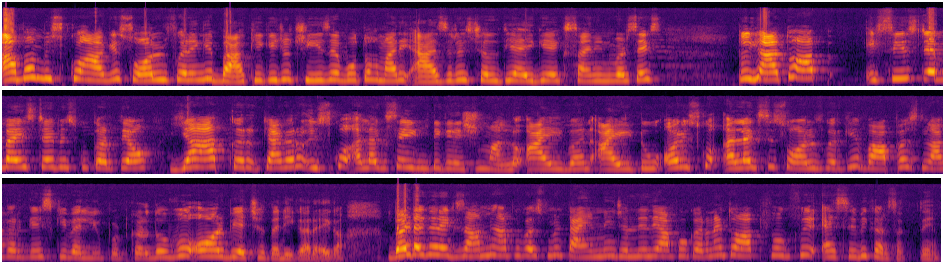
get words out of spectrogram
अब हम इसको आगे सॉल्व करेंगे। बाकी की जो चीज़ है वो तो हमारी एज इज़ चलती आएगी एक्स साइन इनवर्स एक्स तो या तो आप इसी स्टेप बाय स्टेप इसको करते आओ। या आप कर, क्या करो, इसको अलग से इंटीग्रेशन मान लो आई वन आई टू और इसको अलग से सॉल्व करके वापस ला करके इसकी वैल्यू पुट कर दो। वो और भी अच्छा तरीका रहेगा। बट अगर एग्ज़ाम में आपके पास में टाइम नहीं, जल्दी जल्दी आपको करना है तो आप लोग फिर ऐसे भी कर सकते हैं।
